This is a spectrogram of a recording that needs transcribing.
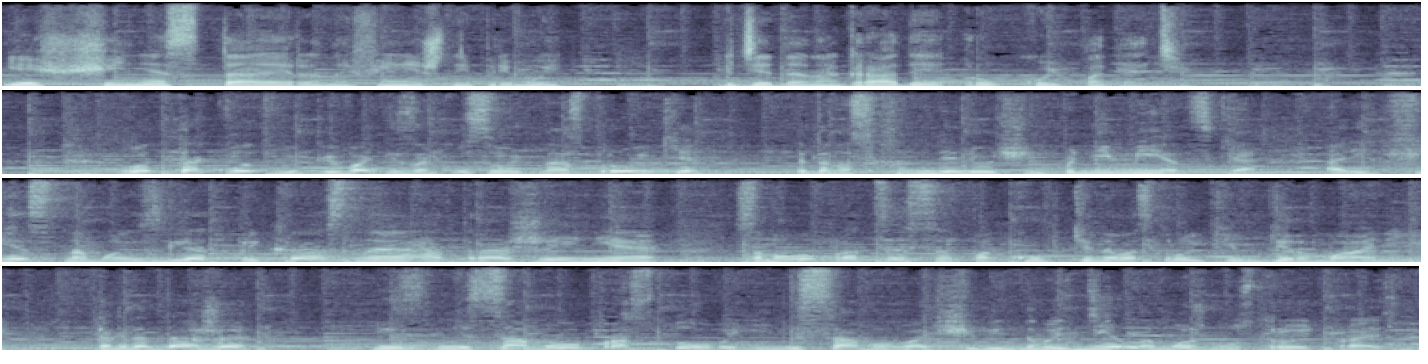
и ощущение стайера на финишной прямой, где до награды рукой подать. Вот так вот выпивать и закусывать на стройке – это на самом деле очень по-немецки. А Рикфест, на мой взгляд, прекрасное отражение самого процесса покупки новостройки в Германии, когда даже из не самого простого и не самого очевидного дела можно устроить праздник.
